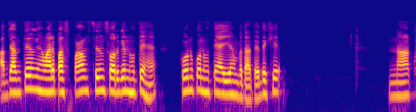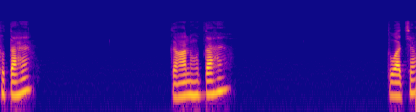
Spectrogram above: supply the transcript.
आप जानते हो कि हमारे पास पाँच सेंस ऑर्गन होते हैं। कौन कौन होते हैं? आइए हम बताते हैं। देखिए, नाक होता है कान होता है। त्वचा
